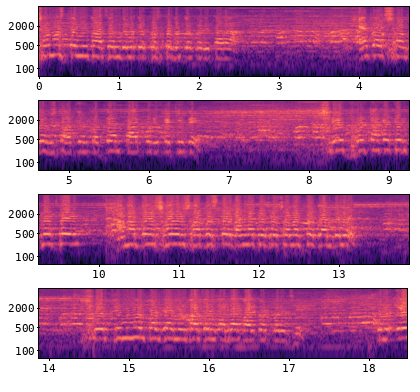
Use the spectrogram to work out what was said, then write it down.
সমস্ত নির্বাচনগুলোকে প্রস্তাবিত করে তারা একক সংখ্যাগরিষ্ঠ অর্জন করতেন তার পরিপ্রেক্ষিতে। সেই ভোট ডাকাতের বিরুদ্ধে আমাদের সহ সর্বস্তর বাংলাদেশের সমস্ত দলগুলো সেই তৃণমূল পর্যায়ে নির্বাচনকে আমরা বয়কট করেছি। কিন্তু এই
